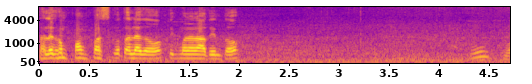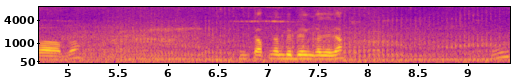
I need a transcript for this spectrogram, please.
Talagang pampasko talaga, oh. Tikman na natin to. Hmm, baba. Ang top ng bibingka nila. Hmm.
